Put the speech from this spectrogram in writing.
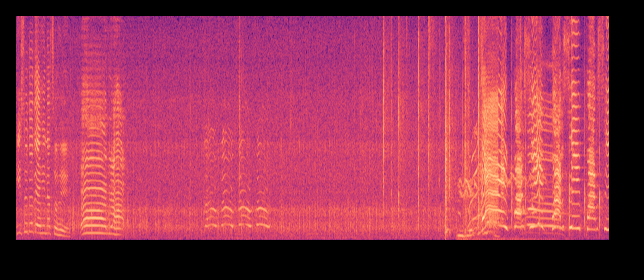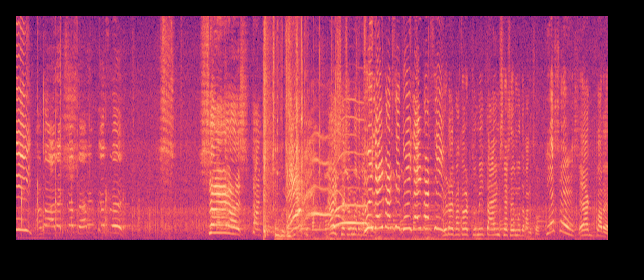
কিছু তো দেখি না চোহে পারছি পারছি পারছি। শেষ? এই শেষের দুই ভাঙছো। যাই পারছি দুই যাই পারছি তুমি টাইম শেষের মধ্যে ভাঙছো। কে শেষ? একবারে।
